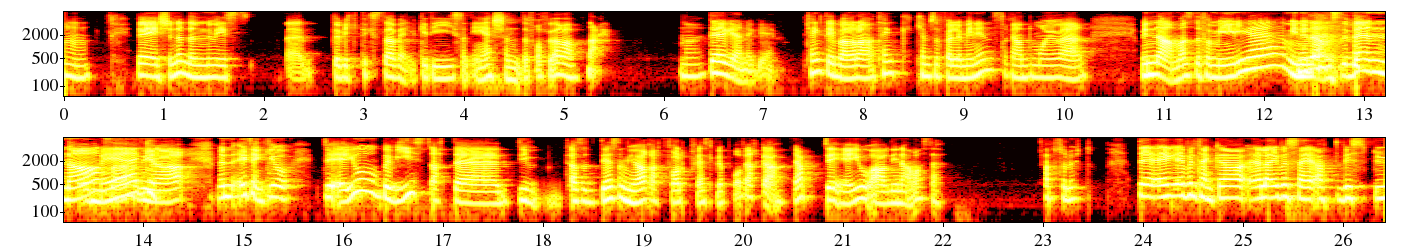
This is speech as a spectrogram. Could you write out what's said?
Mm. Det er ikke nødvendigvis eh, det viktigste å velge de som er kjente fra før av. Nei. Nei. Det er jeg enig i. Tenk deg bare da, tenk hvem som følger min Instagram. Det må jo være min nærmeste familie, mine nærmeste venner. Og meg. Ja. Men jeg tenker jo, det er jo bevist at eh, de, altså det som gjør at folk flest blir påvirka, Ja. det er jo av de nærmeste. Absolutt. Det, jeg, jeg vil tenke, eller jeg vil si at hvis du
